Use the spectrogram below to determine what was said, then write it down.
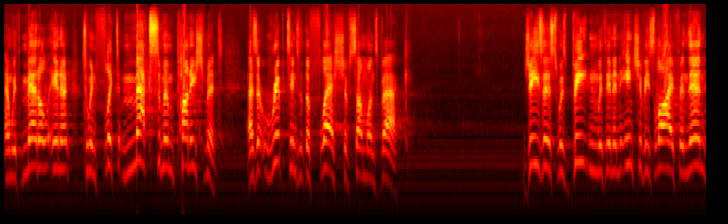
and with metal in it to inflict maximum punishment as it ripped into the flesh of someone's back. Jesus was beaten within an inch of his life, and then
